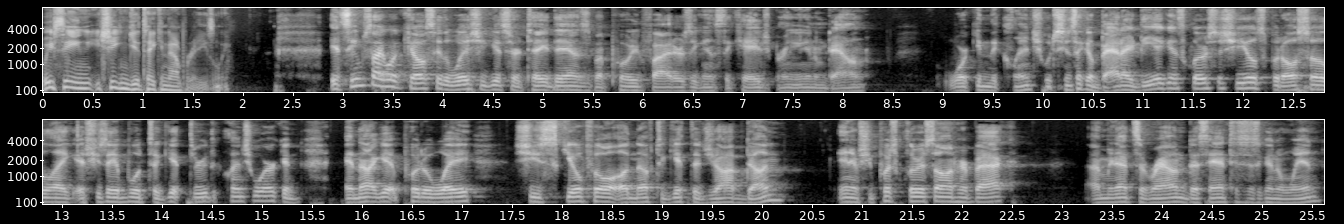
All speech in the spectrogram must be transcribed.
we've seen she can get taken down pretty easily. It seems like with Kelsey, the way she gets her takedowns is by putting fighters against the cage, bringing them down, working the clinch, which seems like a bad idea against Claressa Shields. But also, like if she's able to get through the clinch work and and not get put away, she's skillful enough to get the job done. And if she puts Claressa on her back, I mean that's a round DeSantis is going to win.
